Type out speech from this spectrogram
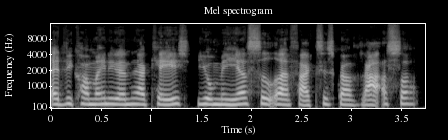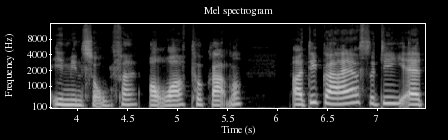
at vi kommer ind i den her case, jo mere sidder jeg faktisk og raser i min sofa over programmet. Og det gør jeg, fordi at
